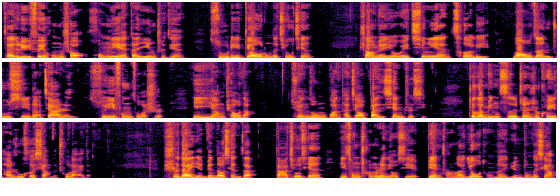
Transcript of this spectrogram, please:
在绿肥红瘦、红叶丹英之间，耸立雕龙的秋千，上面有位青燕侧立、帽簪珠玑的佳人随风作势，抑扬飘荡。玄宗管他叫半仙之戏，这个名词真是亏他如何想得出来的。时代演变到现在，打秋千已从成人游戏变成了幼童们运动的项目。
